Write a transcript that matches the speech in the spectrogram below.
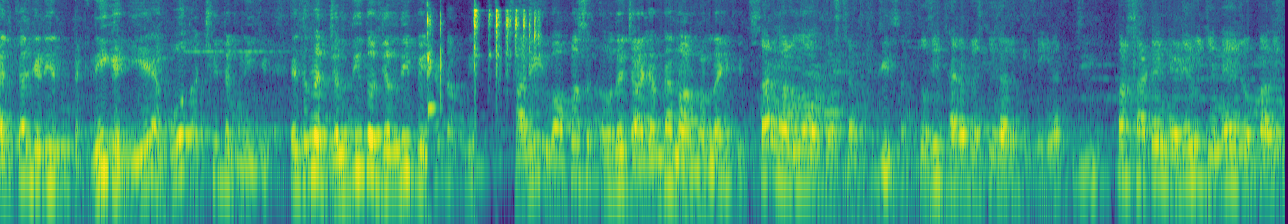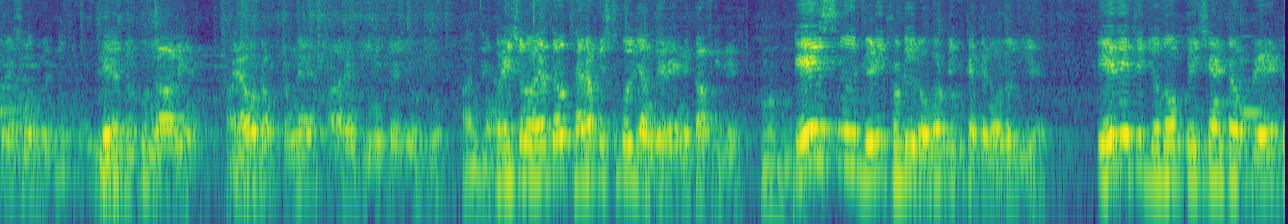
ਅੱਜ ਕੱਲ ਜਿਹੜੀ ਟੈਕਨੀਕ ਹੈਗੀ ਹੈ, ਇਹ ਬਹੁਤ ਅੱਛੀ ਟੈਕਨੀਕ ਹੈ। ਇਹਦੇ ਨਾਲ ਜਲਦੀ ਤੋਂ ਜਲਦੀ ਪੇਸ਼ੈਂਟ ਆਪਣੀ ਸਾਰੀ ਵਾਪਸ ਉਹਦੇ ਚ ਆ ਜਾਂਦਾ ਨਾਰਮਲ ਲਾਈਫ ਵਿੱਚ। ਸਰ ਵਨ ਮੋਰ ਕੁਐਸਚਨ ਜੀ ਸਰ ਤੁਸੀਂ ਥੈਰੇਪਿਸਟ ਦੀ ਗੱਲ ਕੀਤੀ ਹੈ। ਜੀ। ਪਰ ਸਾਡੇ ਨੇੜੇ ਵੀ ਜਿੰਨੇ ਲੋਕਾਂ ਦੇ ਆਪਰੇਸ਼ਨ ਹੋਏ ਨੇ ਮੇਰੇ ਬਿਲਕੁਲ ਨਾਲ ਹੀ ਹੈ ਉਹ ਡਾਕਟਰ ਨੇ ਆਰਐਮਪੀ ਨੇ ਚਾਹੇ ਜੋ ਵੀ ਹਾਂਜੀ। ਆਪਰੇਸ਼ਨ ਹੋਇਆ ਤਾਂ ਉਹ ਥੈਰੇਪਿਸਟ ਕੋਲ ਜਾਂਦੇ ਰਹੇ ਨੇ ਕਾਫੀ ਦੇਰ। ਇਸ ਜਿਹੜੀ ਤੁਹਾਡੀ ਰੋਬੋਟਿਕ ਟੈਕਨੋਲੋਜੀ ਹੈ ਇਹਦੇ 'ਚ ਜਦੋਂ ਪੇਸ਼ੈਂਟ ਆਪਰੇਟ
